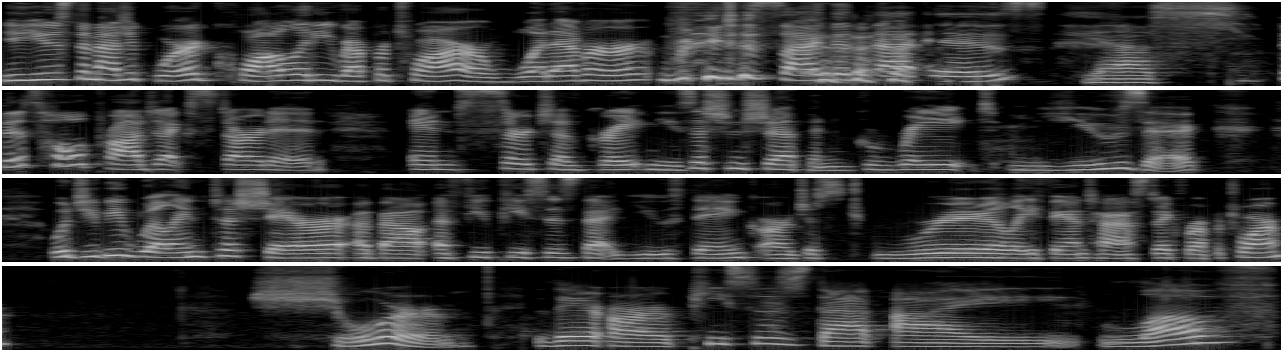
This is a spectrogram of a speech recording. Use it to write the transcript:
you use the magic word quality repertoire or whatever we decide that that is. Yes. This whole project started in search of great musicianship and great music. Would you be willing to share about a few pieces that you think are just really fantastic repertoire? Sure. There are pieces that I love.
